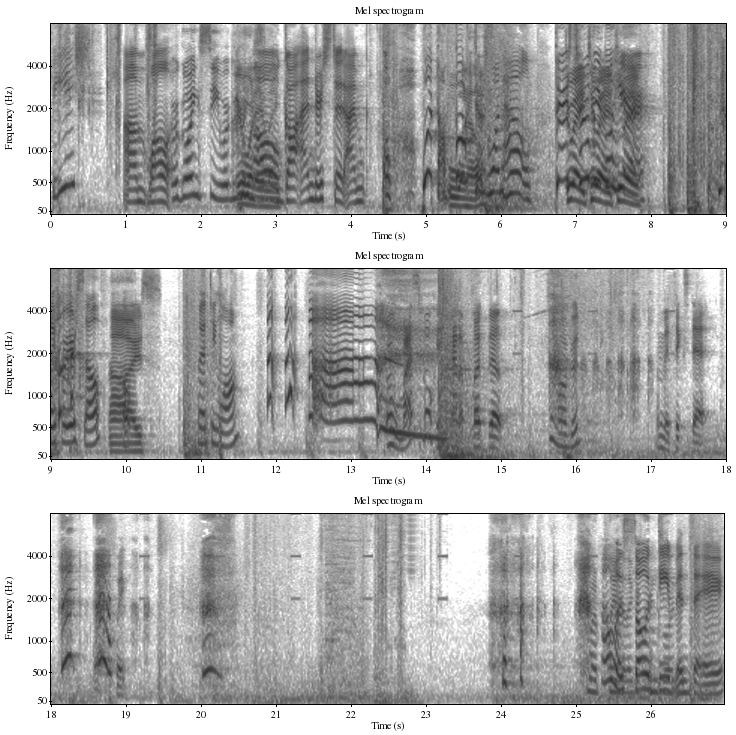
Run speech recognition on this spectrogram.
Bitch. Um. Well. We're going C. We're going one A Oh, link. God. Understood. I'm. Oh, what the Ooh, fuck? one. There's one hell. There's Two A, two two people two here. play for yourself. Nice. Planting long. Oh, my smoking kind of fucked up. All good. Let me fix that. Real quick. I'm gonna I play was like a so deep one. into A.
